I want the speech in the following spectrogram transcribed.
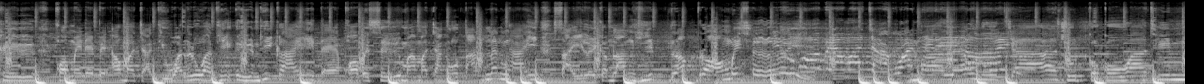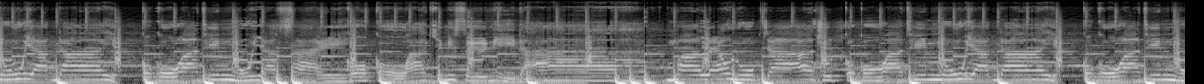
คือพอไม่ได้ไปเอามาจากที่วัดหรือว่าที่อื่นที่ไกล แต่พอไปซื้อมามาจากโลตัสนั่นไง ใส่เลยกำลังฮิตรับรองไม่เชยพ่อไปเอามาจากวัดมาแล้วลูกจ๋าชุดโกโกวาที่หนูอยากได้ โกโกวาที่หนูอยากใส่ โกโกวาคิมิซึนี่ดามาแล้วลูกจ๋าชุดโกโกวาที่หนูอยากได้ โกโกวาที่หนู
